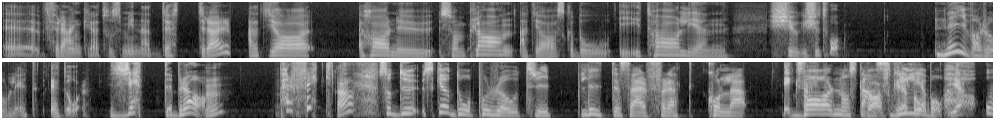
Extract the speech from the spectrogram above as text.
eh, förankrat hos mina döttrar, att jag har nu som plan att jag ska bo i Italien 2022, Nej vad roligt. ett år. Jättebra. Perfekt. Mm. Ja. Så du ska då på roadtrip lite så här för att kolla Exakt. var någonstans Var ska jag vill jag bo? bo? Ja. Oh,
